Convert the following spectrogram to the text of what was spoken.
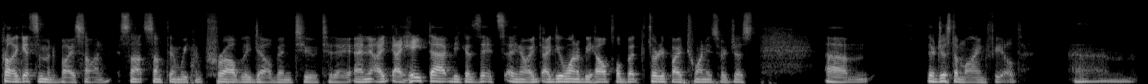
probably get some advice on. It's not something we can probably delve into today. And I, I hate that because it's, you know, I, I do want to be helpful, but 3520s are just, um, they're just a minefield. Um,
